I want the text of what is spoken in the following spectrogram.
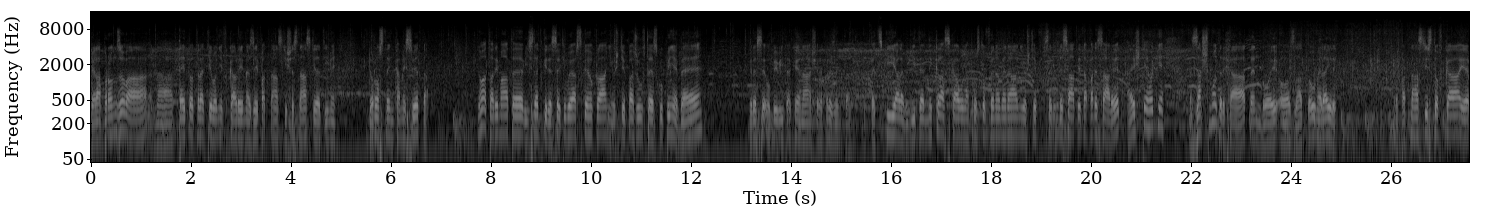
byla bronzová na této trati loni v Kali mezi 15-16 letými dorostenkami světa. No a tady máte výsledky desetibojařského klání oštěpařů v té skupině B kde se objeví také náš reprezentant Pecký, ale vidíte Niklas Kaul naprosto fenomenální, ještě 71-59 a ještě hodně zašmodrchá ten boj o zlatou medaili. 15 stovka je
